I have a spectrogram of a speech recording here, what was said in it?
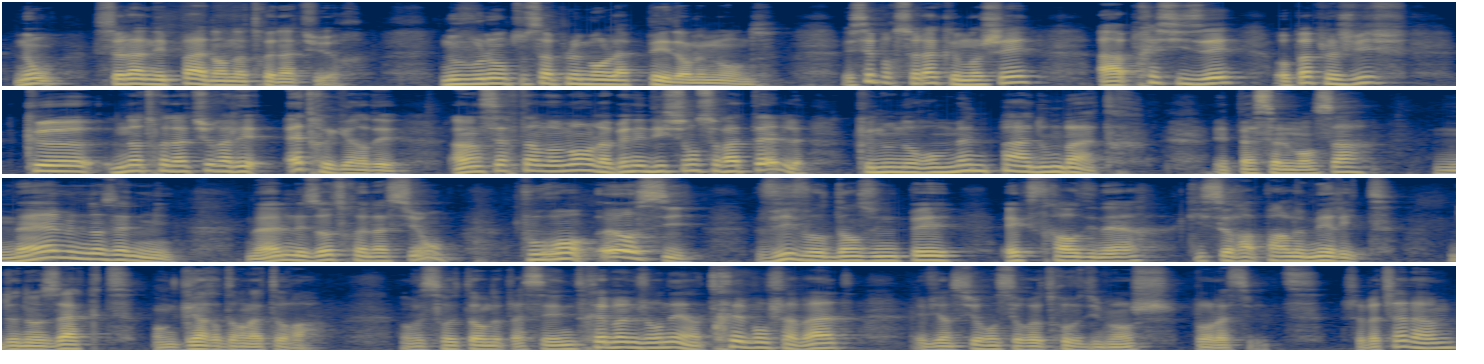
Non, cela n'est pas dans notre nature. Nous voulons tout simplement la paix dans le monde. Et c'est pour cela que Moshe a précisé au peuple juif que notre nature allait être gardée. À un certain moment, la bénédiction sera telle que nous n'aurons même pas à nous battre? Et pas seulement ça, même nos ennemis, même les autres nations, pourront eux aussi vivre dans une paix extraordinaire qui sera par le mérite de nos actes en gardant la Torah. En vous souhaitant de passer une très bonne journée, un très bon Shabbat, et bien sûr on se retrouve dimanche pour la suite. Shabbat Shalom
